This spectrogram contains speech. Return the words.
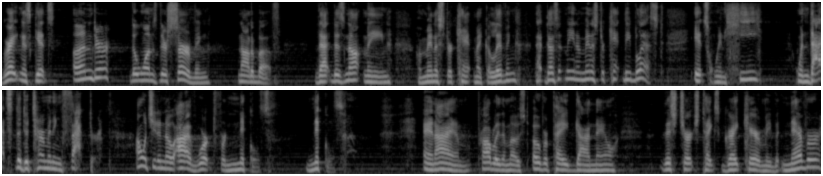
Greatness gets under the ones they're serving, not above. That does not mean a minister can't make a living. That doesn't mean a minister can't be blessed. It's when he, when that's the determining factor. I want you to know I have worked for nickels, nickels. And I am probably the most overpaid guy now. This church takes great care of me, but never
